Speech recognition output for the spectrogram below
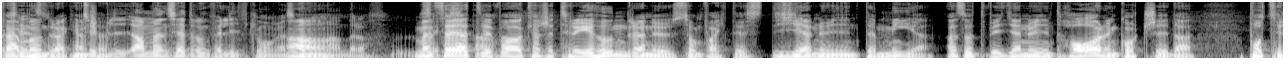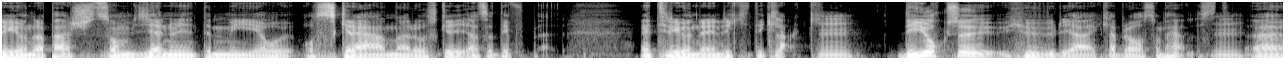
500 kanske? Typ, ja men säg att det var ungefär lika många som Ja. man hade då. Men Sex- säg att ja. det var kanske 300 nu som faktiskt genuint är med. Alltså att vi genuint har en kortsida på 300 pers som Mm. genuint är med och, och skränar och skriver. Alltså det är 300 en riktig klack. Mm. Det är ju också hur jäkla bra som helst. Mm. Eh,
